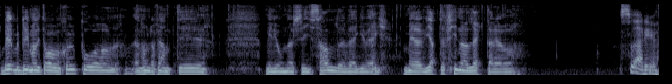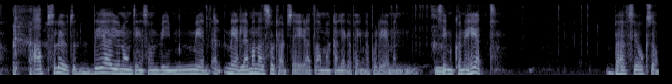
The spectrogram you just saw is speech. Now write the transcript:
Blir man lite avundsjuk på en 150 miljoners ishall väg i väg med jättefina läktare? Och... Så är det ju. Absolut. Det är ju någonting som vi med, medlemmarna såklart säger att ja, man kan lägga pengar på det. Men mm. simkunnighet behövs ju också.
